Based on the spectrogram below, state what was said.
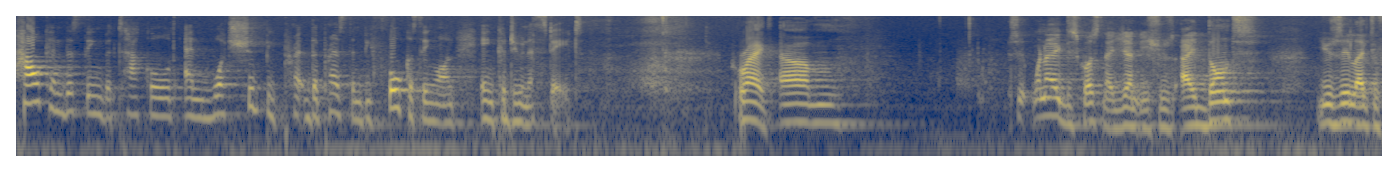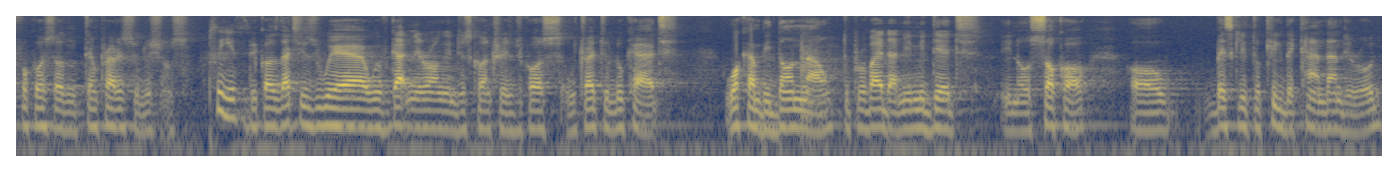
how can this thing be tackled, and what should be pre the president be focusing on in Kaduna State? Right. Um, see, when I discuss Nigerian issues, I don't usually like to focus on temporary solutions. Please. Because that is where we've gotten it wrong in this country, because we try to look at what can be done now to provide an immediate, you know, succor or basically to kick the can down the road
